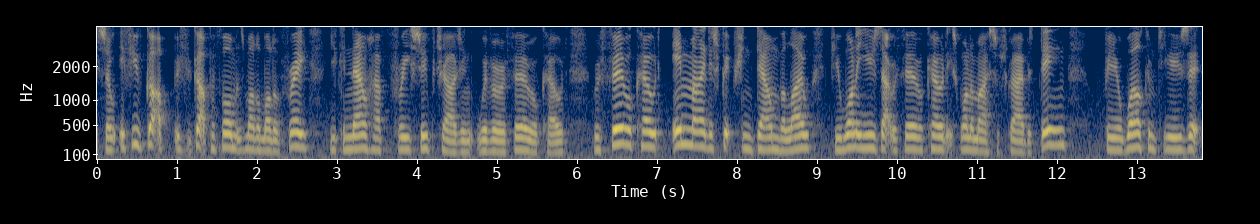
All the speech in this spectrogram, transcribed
So if you've got a, if you've got a performance model Model 3, you can now have free supercharging with a referral code. Referral code in my description down below. If you want to use that referral code, it's one of my subscribers, Dean. so you're welcome to use it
